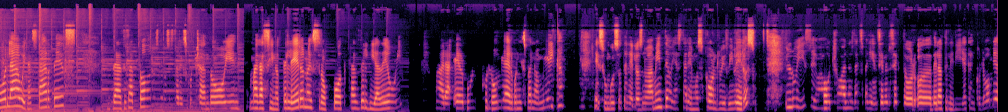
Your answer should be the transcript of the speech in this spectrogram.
Hola, buenas tardes. Gracias a todos los que nos están escuchando hoy en Magazine Hotelero, nuestro podcast del día de hoy para Airborne Colombia, Airborne Hispanoamérica. Es un gusto tenerlos nuevamente. Hoy estaremos con Luis Riveros. Luis lleva ocho años de experiencia en el sector de la hotelería acá en Colombia.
